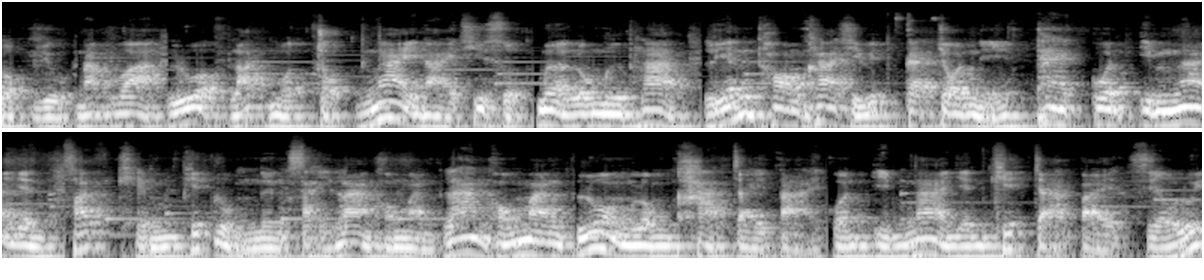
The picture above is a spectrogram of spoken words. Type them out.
ลบอยู่นับว่ารวบลัดหมดจบง่ายดายที่สุด เมื่อลงมือพลาดเหรียญทองค่าชีวิตกระโจนหนีแต่กวนอิมหน้าเย็นซัดเข็มพิษหลุมหนึ่งใส่ร่างของมัน ร่างของมันล่วงลงขาดใจตายกวนอิมหน้าเย็นคิดจากไป เสียวลุย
